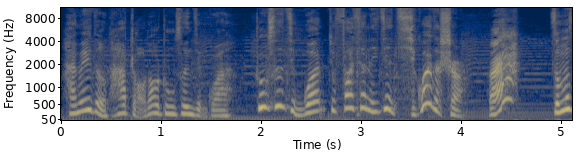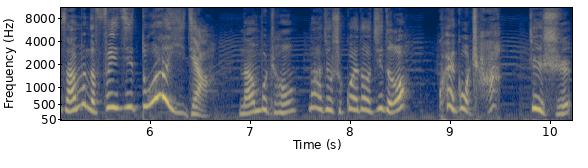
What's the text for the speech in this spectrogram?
还没等他找到中森警官，中森警官就发现了一件奇怪的事儿：“哎，怎么咱们的飞机多了一架？难不成那就是怪盗基德？快给我查！”这时，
